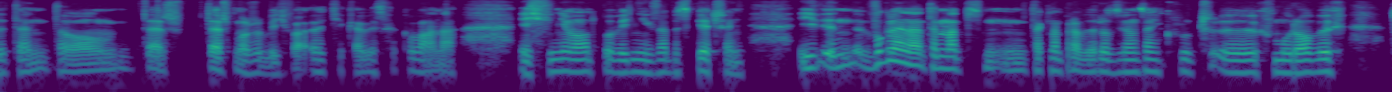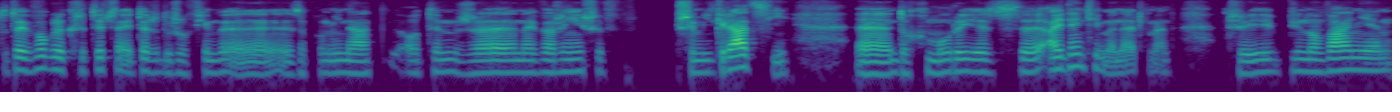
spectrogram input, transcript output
e, ten to też, też może być ciekawie schakowana, jeśli nie ma odpowiednich zabezpieczeń. I w ogóle na temat tak naprawdę rozwiązań klucz chmurowych, tutaj w ogóle krytyczne i też dużo firm zapomina o tym, że najważniejszy przy migracji e, do chmury jest identity management, czyli pilnowanie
